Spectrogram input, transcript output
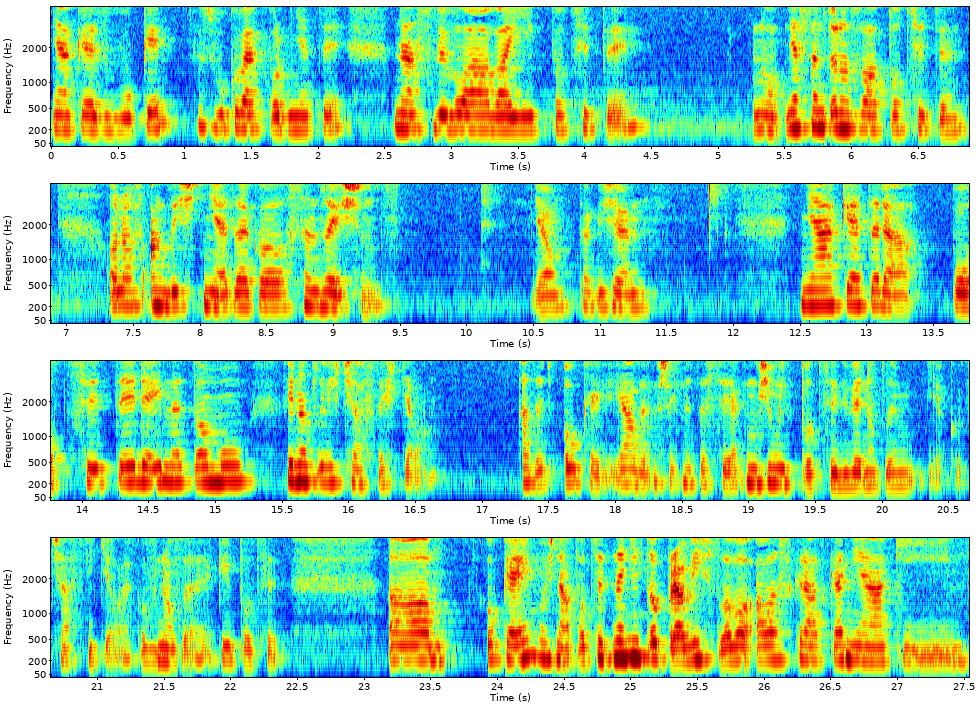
nějaké zvuky, zvukové podněty nás vyvolávají pocity. No, já jsem to nazvala pocity ono v angličtině je to jako sensations. Jo, takže nějaké teda pocity, dejme tomu, v jednotlivých částech těla. A teď, OK, já vím, řeknete si, jak můžu mít pocit v jednotlivém jako části těla, jako v noze, jaký pocit. Um, OK, možná pocit není to pravý slovo, ale zkrátka nějaký,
